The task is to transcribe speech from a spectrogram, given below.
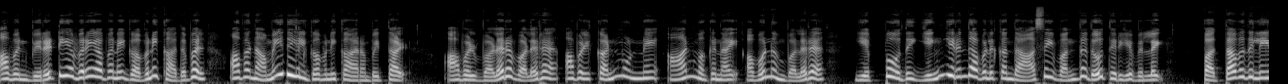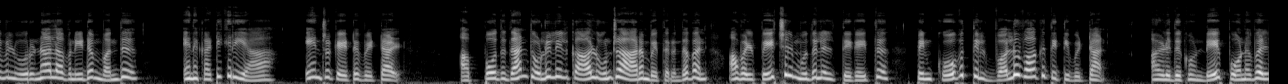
அவன் விரட்டியவரை அவனை கவனிக்காதவள் அவன் அமைதியில் கவனிக்க ஆரம்பித்தாள். அவள் வளர வளர அவள் கண் முன்னே அவனும் வளர எப்போது எங்கிருந்து அவளுக்கு அந்த ஆசை வந்ததோ தெரியவில்லை. பத்தாவது லீவில் ஒரு நாள் அவனிடம் வந்து என கட்டிக்கிறியா? என்று கேட்டுவிட்டாள் அப்போதுதான் தொழிலில் கால் ஊன்ற ஆரம்பித்திருந்தவன் அவள் பேச்சில் முதலில் திகைத்து பின் கோபத்தில் வலுவாக திட்டிவிட்டான். அழுது கொண்டே போனவள்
